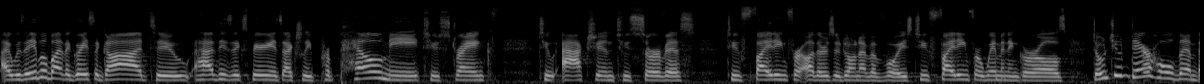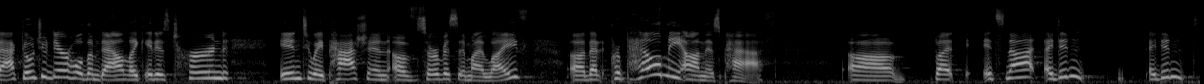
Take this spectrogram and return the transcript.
I was able, by the grace of God, to have these experiences actually propel me to strength, to action, to service, to fighting for others who don't have a voice, to fighting for women and girls. Don't you dare hold them back. Don't you dare hold them down. Like it has turned into a passion of service in my life uh, that propelled me on this path. Uh, but it's not, I didn't, I didn't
